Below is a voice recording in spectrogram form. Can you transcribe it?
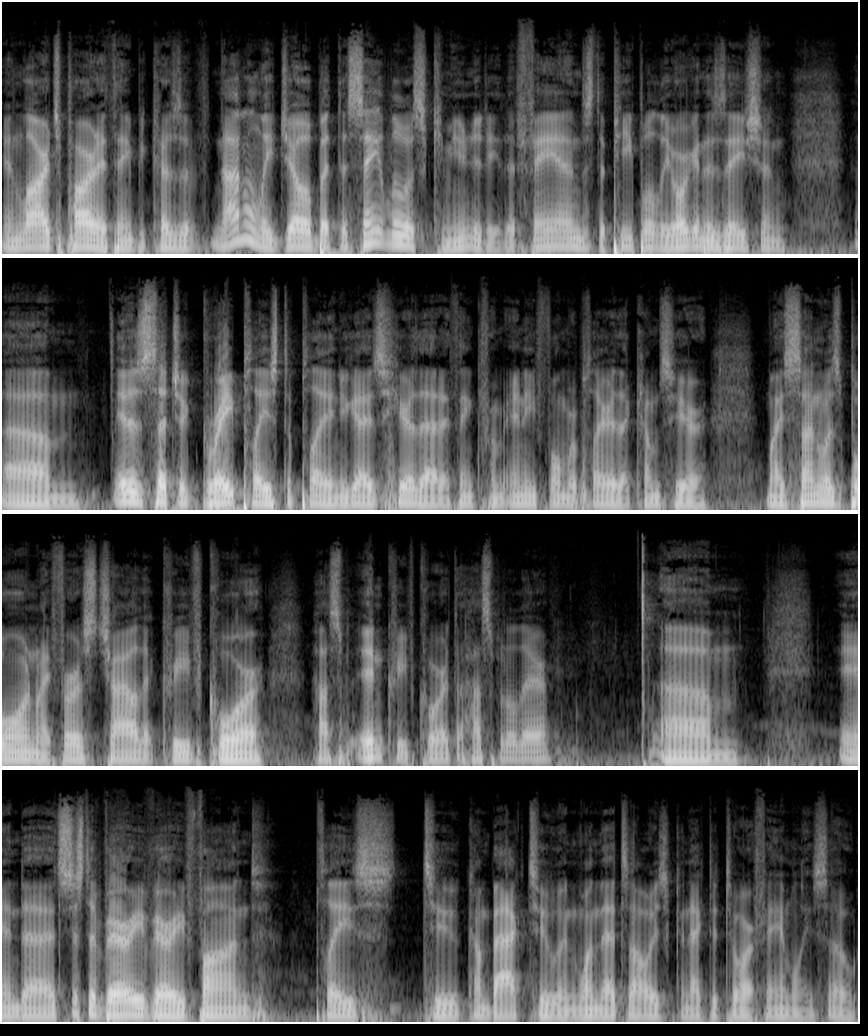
in large part, I think, because of not only Joe, but the St. Louis community, the fans, the people, the organization. Um, it is such a great place to play, and you guys hear that, I think, from any former player that comes here. My son was born, my first child at Creve Coeur, hosp- in Creve Coeur at the hospital there. Um, and uh, it's just a very, very fond place to come back to and one that's always connected to our family. So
